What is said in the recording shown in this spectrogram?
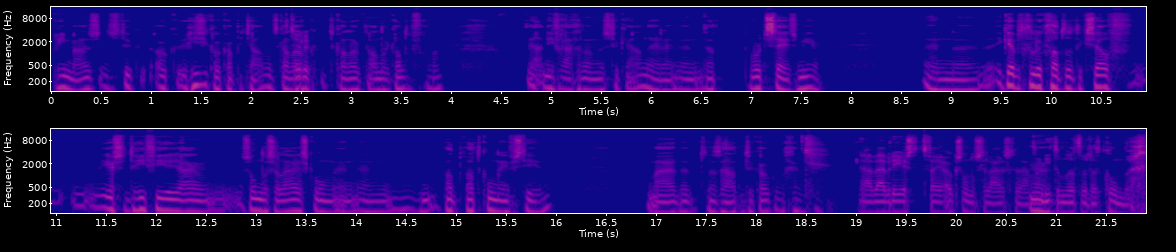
prima, dus het is natuurlijk ook risicokapitaal, want het kan, ook, het kan ook de andere kant op vallen. Ja, die vragen dan een stukje aandelen en dat wordt steeds meer. En eh, ik heb het geluk gehad dat ik zelf de eerste drie, vier jaar zonder salaris kon en, en wat, wat kon investeren. Maar dat, dat houdt natuurlijk ook op een gegeven moment. Ja, we hebben de eerste twee ook zonder salaris gedaan. Maar Ja. niet omdat we dat konden.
